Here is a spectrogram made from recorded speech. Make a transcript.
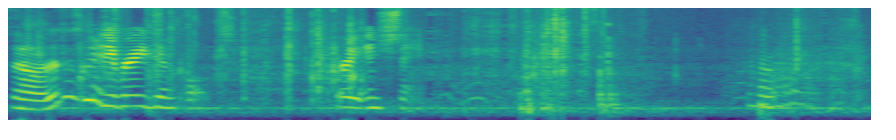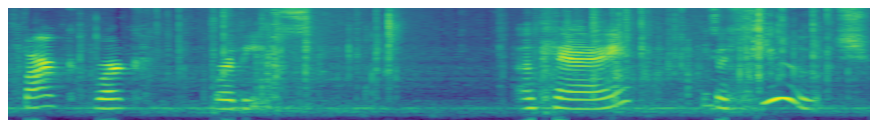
So this is going to be very difficult. Very interesting. Bark work for these. Okay. These are huge.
